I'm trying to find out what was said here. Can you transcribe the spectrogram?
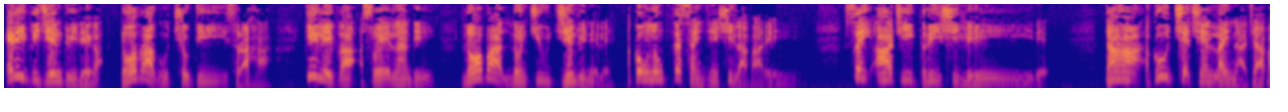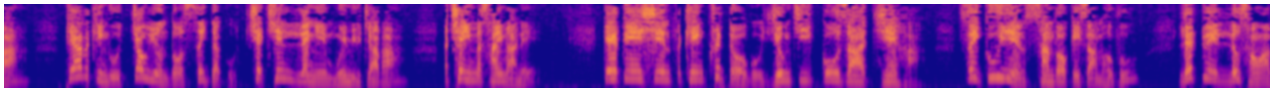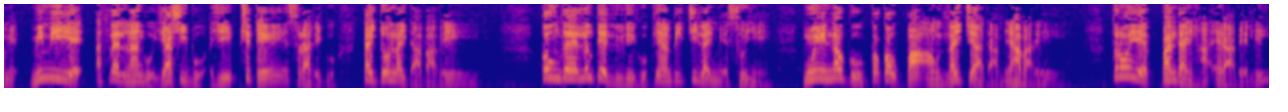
အဲ့ဒီဒီချင်းတွေတဲကဒေါသကိုချုပ်တီးဆိုတာဟာကိလေသာအစွဲအလန်းတွေလောဘလွန်ကျူးခြင်းတွေနဲ့လေအကုန်လုံးသက်ဆိုင်ခြင်းရှိလာပါတယ်စိတ်အားကြီးသတိရှိလေတဲ့ဒါဟာအခုချက်ချင်းလိုက်နာကြပါဖျားသခင်ကိုကြောက်ရွံ့သောစိတ်ဓာတ်ကိုချက်ချင်းလက်ငင်းမွေးမြူကြပါ အချိန်မဆိုင်ပါနဲ့ကယ်တင်ရှင်သခင်ခရစ်တော်ကိုယုံကြည်ကိုးစားခြင်းဟာစိတ်ကူးရင်ဆန်သောကိစ္စမဟုတ်ဘူးလက်တွေ့လှုပ်ဆောင်ရမယ်မိမိရဲ့အသက်လမ်းကိုရရှိဖို့အရေးဖြစ်တယ်ဆိုတာဒီကိုတိုက်တွန်းလိုက်တာပါပဲကုံတယ်လှုပ်တဲ့လူတွေကိုပြန်ပြီးကြည့်လိုက်မယ်ဆိုရင်ငွေနောက်ကိုကောက်ကောက်ပါအောင်လိုက်ကြတာများပါတယ်သူတို့ရဲ့ပန်းတိုင်ဟာအဲ့ဒါပဲလေ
